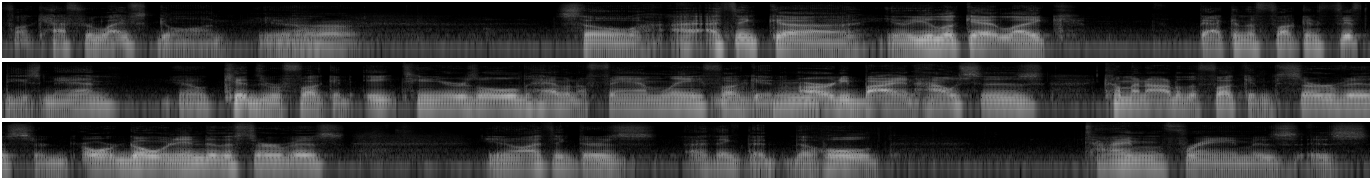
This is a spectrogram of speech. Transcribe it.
fuck, half your life's gone, you know? Yeah. So I, I think uh, you know you look at like back in the fucking fifties, man. You know, kids were fucking 18 years old, having a family, fucking already buying houses, coming out of the fucking service or, or going into the service. You know, I think there's, I think that the whole time frame is is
